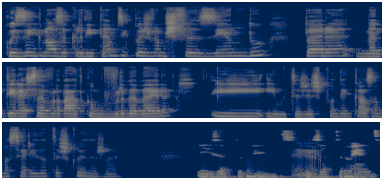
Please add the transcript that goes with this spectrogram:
Coisas em que nós acreditamos e depois vamos fazendo para manter essa verdade como verdadeira e, e muitas vezes pondo em causa uma série de outras coisas, não é? Exatamente, é. exatamente.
